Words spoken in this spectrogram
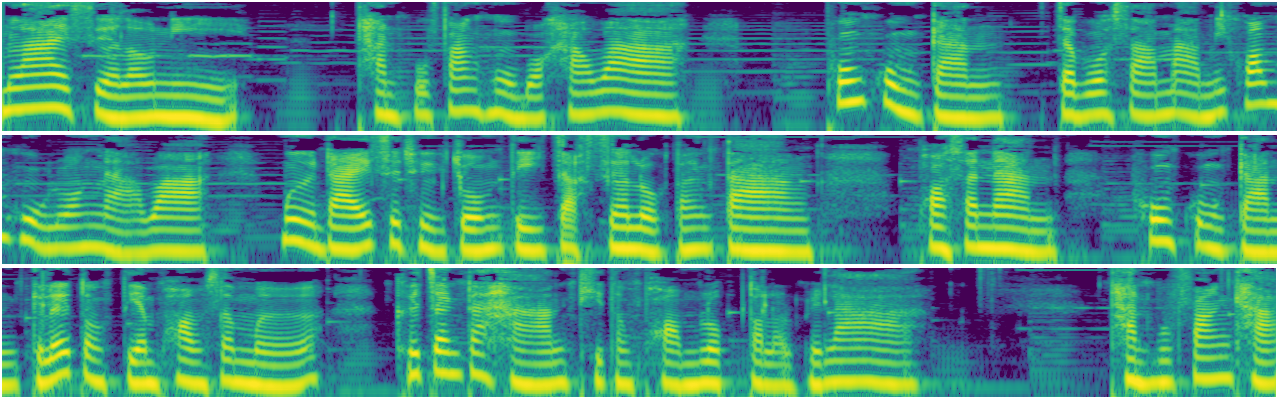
ำลายเสือเหล่านี้ท่านผู้ฟังหูบอกค่ะว่าภูมิคุ้มกันจะบ่สามารถมีความหูลวงหนาว่า มือใดจะถูกโจมตีจากเสือโรคต่างๆพราะฉะนั้นภูมิคุ้มกันก็เลยต้องเตรียมพร้อมเสมอ คือจังทหารที่ต้องพร้อมรบตลอดเวลาท่านผู้ฟังคะ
